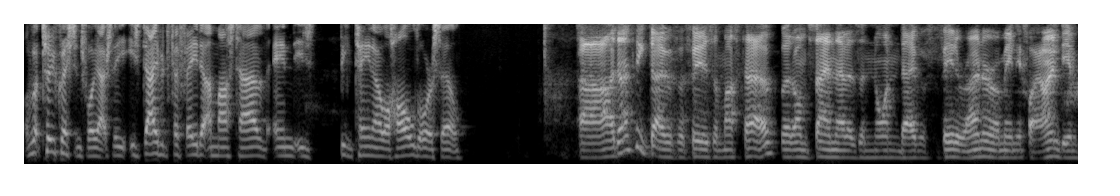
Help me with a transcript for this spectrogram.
I've got two questions for you actually. Is David Fifita a must have, and is Big Tino a hold or a sell? Uh, I don't think David Fifita is a must have, but I'm saying that as a non David Fifita owner. I mean, if I owned him,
